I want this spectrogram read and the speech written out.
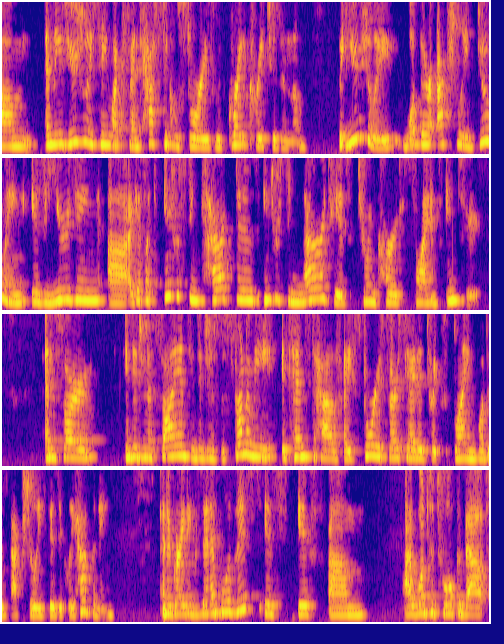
Um, and these usually seem like fantastical stories with great creatures in them. But usually, what they're actually doing is using, uh, I guess, like interesting characters, interesting narratives to encode science into. And so Indigenous science, Indigenous astronomy, it tends to have a story associated to explain what is actually physically happening. And a great example of this is if um, I want to talk about,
